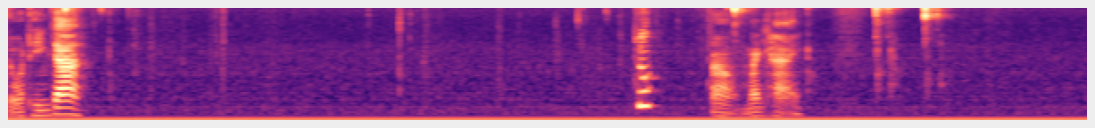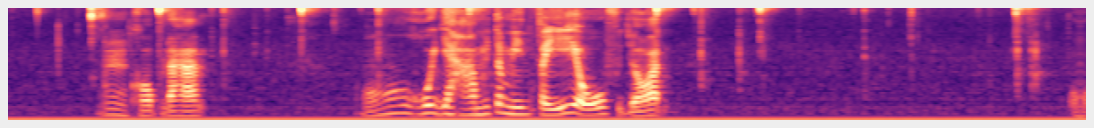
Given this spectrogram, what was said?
เดี๋ยวทิ้งจ้าจุ๊บอ้าวไม่ขาย อืม ครบแล้วครับ โอ้โหยาวิตามินฟรีโอ้สุดยอด โอ้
